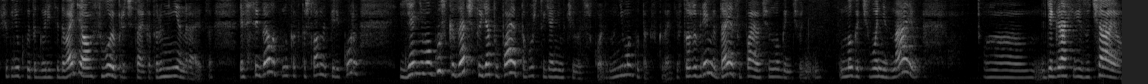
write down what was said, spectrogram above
фигню какую-то говорите, давайте я вам свой прочитаю, который мне нравится. Я всегда вот, ну, как-то шла на перекор. Я не могу сказать, что я тупая от того, что я не училась в школе. Ну, не могу так сказать. И в то же время, да, я тупая, очень много, ничего, много чего не знаю. Эм, географию изучаю,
